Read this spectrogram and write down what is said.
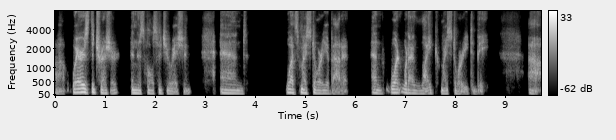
Uh, where's the treasure in this whole situation? And what's my story about it? And what would i like my story to be? Uh,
